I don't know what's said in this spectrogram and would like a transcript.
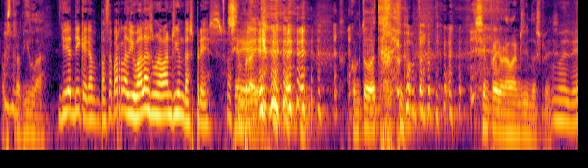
la vostra vila. Jo ja et dic que passar per Radio Bala és un abans i un després. Va Sempre. Ser... Com tot. Com tot. Sempre hi haurà abans i un després. Molt bé.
